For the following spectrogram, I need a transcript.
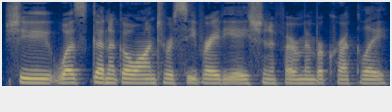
She was going to go on to receive radiation, if I remember correctly.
